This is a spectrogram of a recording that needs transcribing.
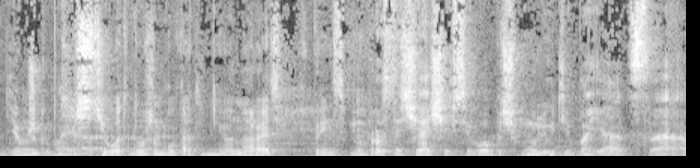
девушка моя... С чего ты должен был так на нее нарать, в принципе? Ну, просто чаще всего, почему люди боятся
